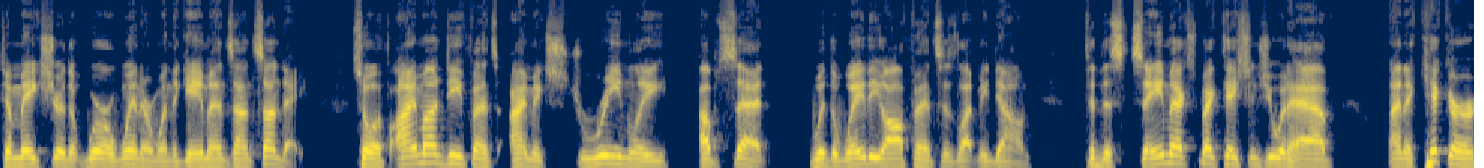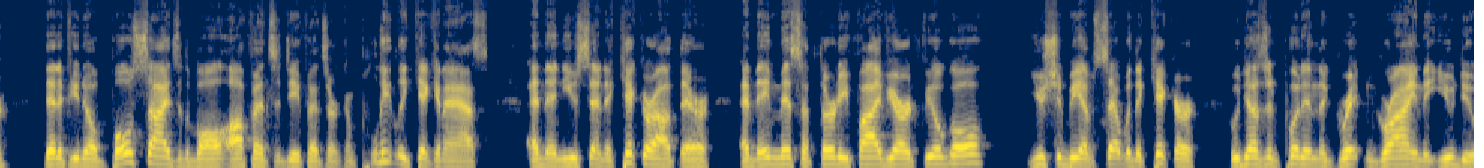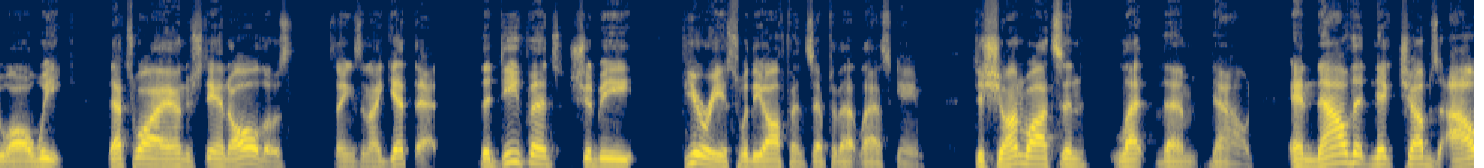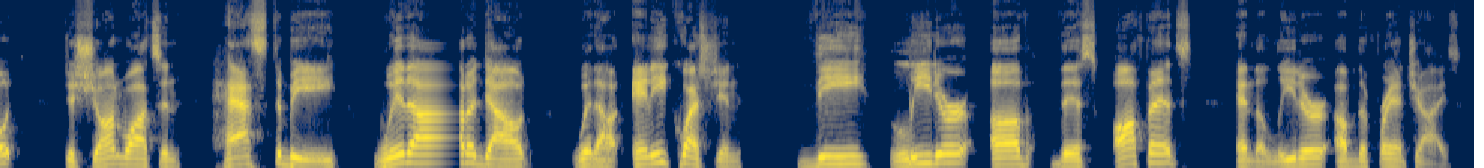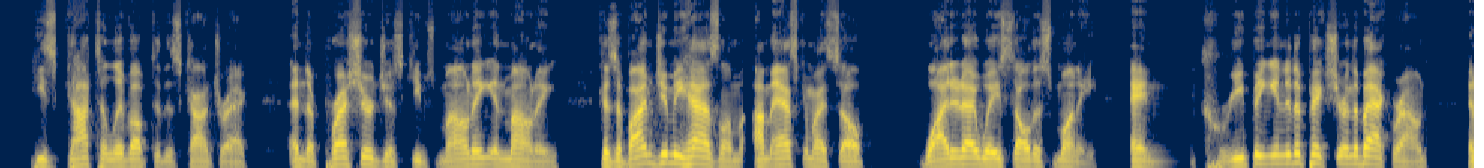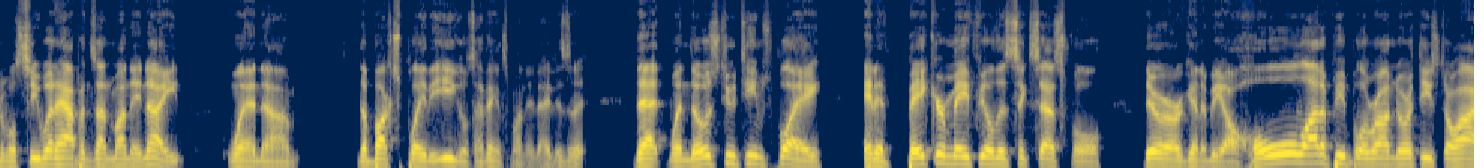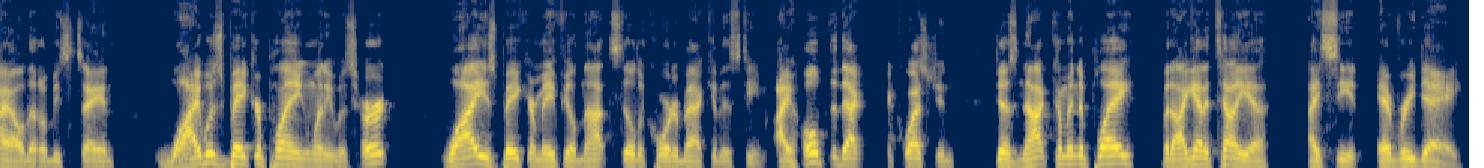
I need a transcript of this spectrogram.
to make sure that we're a winner when the game ends on Sunday. So if I'm on defense, I'm extremely upset with the way the offense has let me down to the same expectations you would have on a kicker that if you know both sides of the ball, offense and defense, are completely kicking ass and then you send a kicker out there and they miss a 35 yard field goal, you should be upset with the kicker who doesn't put in the grit and grind that you do all week. That's why I understand all those things and I get that. The defense should be furious with the offense after that last game. Deshaun Watson let them down. And now that Nick Chubb's out, Deshaun Watson has to be, without a doubt, without any question, the leader of this offense and the leader of the franchise. He's got to live up to this contract. And the pressure just keeps mounting and mounting. Because if I'm Jimmy Haslam, I'm asking myself, why did I waste all this money? And creeping into the picture in the background, and we'll see what happens on Monday night when um, the Bucs play the Eagles. I think it's Monday night, isn't it? That when those two teams play, and if Baker Mayfield is successful, there are going to be a whole lot of people around Northeast Ohio that'll be saying, why was Baker playing when he was hurt? Why is Baker Mayfield not still the quarterback of this team? I hope that that question does not come into play, but I got to tell you, I see it every day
